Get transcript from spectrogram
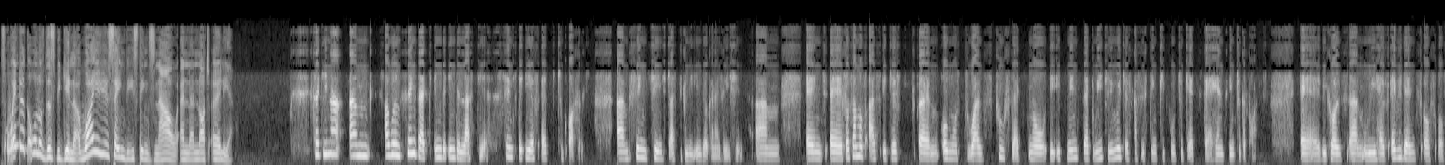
So when did all of this begin? Why are you saying these things now and not earlier? Sakina, um, I will say that in the in the last year, since the EFF took office, um, things changed drastically in the organization. Um, and uh, for some of us, it just um, almost was proof that no, it, it means that we, we were just assisting people to get their hands into the pot uh, because um, we have evidence of, of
